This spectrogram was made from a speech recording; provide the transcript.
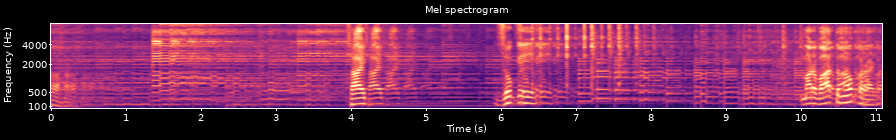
હા સાહેબ, જો કે મારે વાત ન કરાય,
